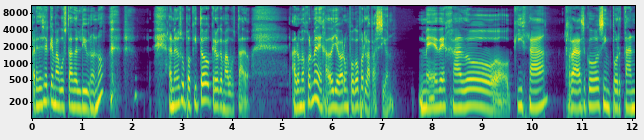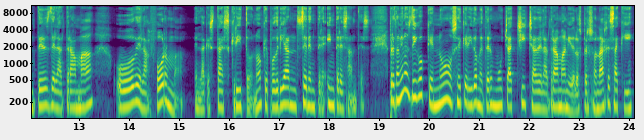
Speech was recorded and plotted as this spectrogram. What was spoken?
parece ser que me ha gustado el libro, ¿no? Al menos un poquito creo que me ha gustado. A lo mejor me he dejado llevar un poco por la pasión. Me he dejado quizá rasgos importantes de la trama o de la forma en la que está escrito, ¿no? que podrían ser interesantes. Pero también os digo que no os he querido meter mucha chicha de la trama ni de los personajes aquí,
